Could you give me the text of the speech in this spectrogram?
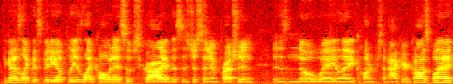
if you guys like this video, please like, comment, and subscribe. This is just an impression. It is no way like 100% accurate cosplay.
